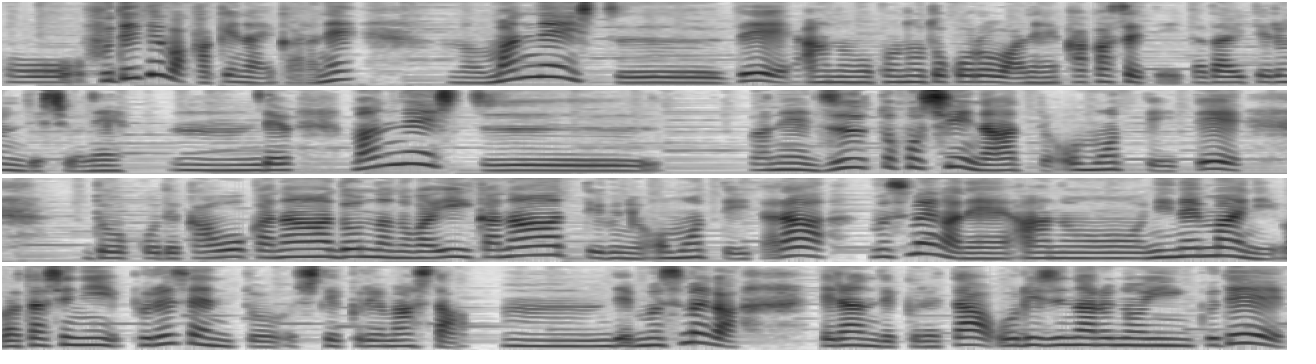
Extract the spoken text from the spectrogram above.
こう筆では書けないからねあの万年筆であのこのところはね書かせていただいてるんですよね。うんで万年筆はねずっと欲しいなって思っていてどこで買おうかなどんなのがいいかなっていうふうに思っていたら娘がねあのー2年前に私にプレゼントしてくれました。うんで娘が選んでくれたオリジナルのインクで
